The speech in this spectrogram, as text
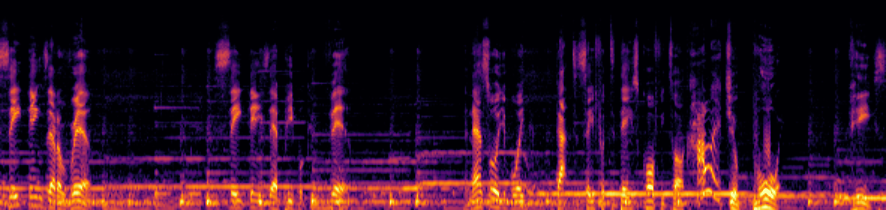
say things that are real. Say things that people can feel. And that's all your boy got to say for today's coffee talk. Holla at your boy. Peace.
